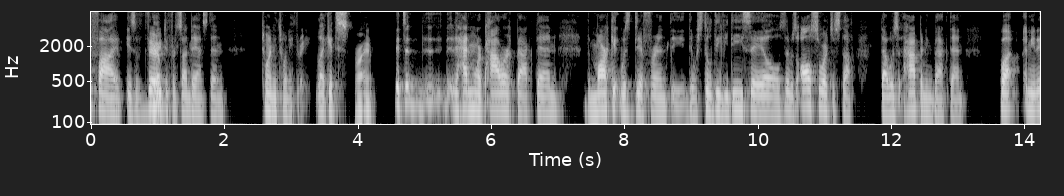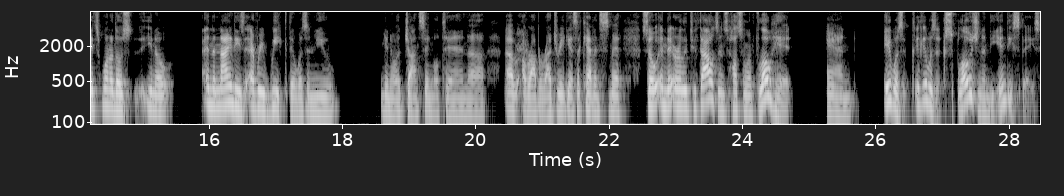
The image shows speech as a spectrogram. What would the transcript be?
05 is a very Yep. different Sundance than 2023. Like it's Right. it's a it had more power back then the market was different the, there were still dvd sales there was all sorts of stuff that was happening back then but i mean it's one of those you know in the 90s every week there was a new you know a john singleton uh, a, a robert rodriguez a kevin smith so in the early 2000s hustle and flow hit and it was it was explosion in the indie space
